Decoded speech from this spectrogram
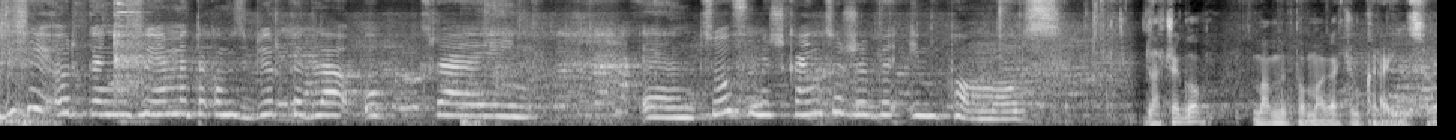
Dzisiaj organizujemy taką zbiórkę dla Ukraińców, mieszkańców, żeby im pomóc. Dlaczego mamy pomagać Ukraińcom?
